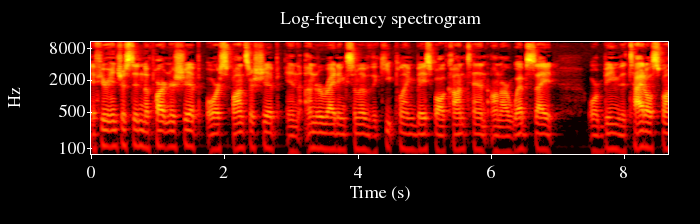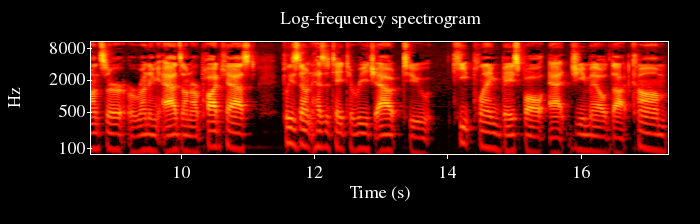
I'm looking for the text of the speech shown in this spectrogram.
If you're interested in a partnership or sponsorship in underwriting some of the Keep Playing Baseball content on our website, or being the title sponsor or running ads on our podcast, please don't hesitate to reach out to keepplayingbaseball at gmail.com.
